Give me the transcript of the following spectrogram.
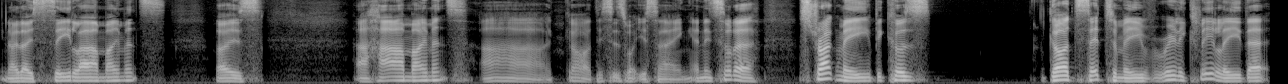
You know, those Selah moments, those aha moments. Ah, God, this is what you're saying. And it sort of struck me because God said to me really clearly that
